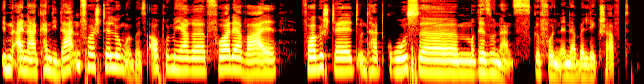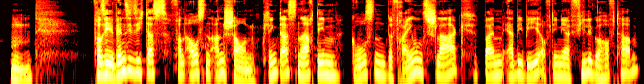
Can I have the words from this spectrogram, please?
in einer Kandidatenvorstellung, übrigens auch Premiere, vor der Wahl vorgestellt und hat große ähm, Resonanz gefunden in der Belegschaft. Hm. Frau Seel, wenn Sie sich das von außen anschauen, klingt das nach dem großen Befreiungsschlag beim RBB, auf den ja viele gehofft haben?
